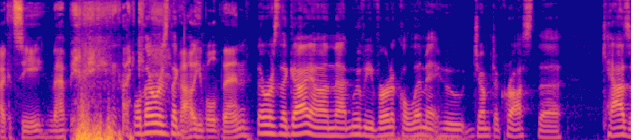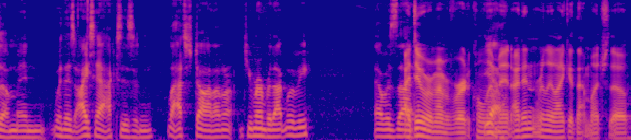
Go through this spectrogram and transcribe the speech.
I could see that being like Well, there was the valuable then. there was the guy on that movie Vertical Limit who jumped across the chasm and with his ice axes and latched on. I don't. Do you remember that movie? That was that. I do remember Vertical Yeah. Limit. I didn't really like it that much though,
